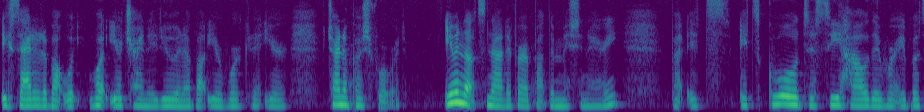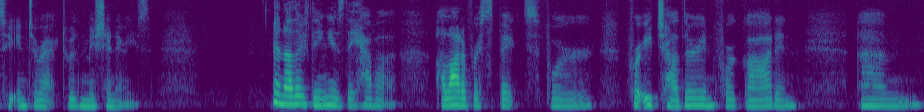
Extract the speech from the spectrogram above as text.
excited about what, what you're trying to do and about your work that you're trying to push forward. Even though it's not ever about the missionary, but it's it's cool to see how they were able to interact with missionaries. Another thing is they have a, a lot of respect for for each other and for God and um,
